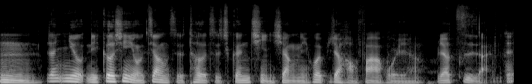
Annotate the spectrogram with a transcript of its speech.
嗯，那你有你个性有这样子特质跟倾向，你会比较好发挥啊，比较自然。对，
